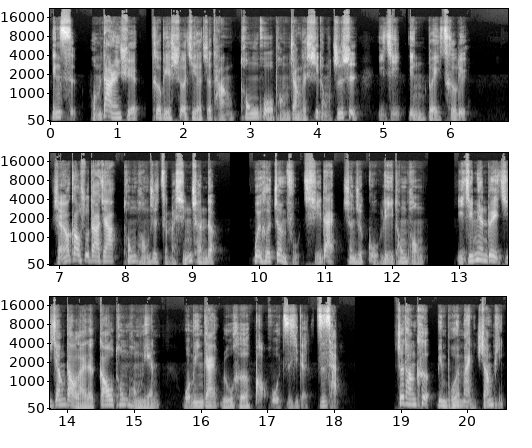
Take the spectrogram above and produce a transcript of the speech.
因此，我们大人学特别设计了这堂通货膨胀的系统知识以及应对策略，想要告诉大家通膨是怎么形成的，为何政府期待甚至鼓励通膨，以及面对即将到来的高通膨年，我们应该如何保护自己的资产。这堂课并不会卖你商品，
